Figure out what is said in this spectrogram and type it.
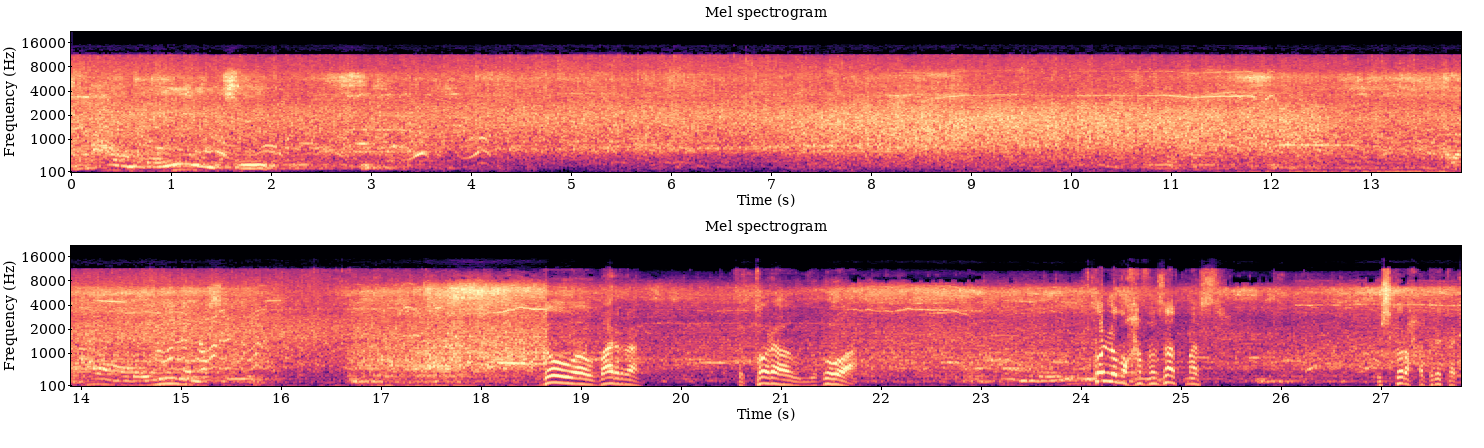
أنا معايا جوه وبره في القرى والنجوع كل محافظات مصر بيشكروا حضرتك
